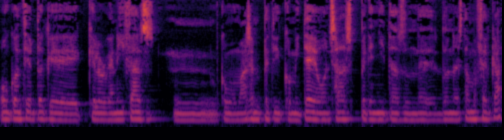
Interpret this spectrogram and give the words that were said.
o un concierto que, que lo organizas mm, como más en petit comité o en salas pequeñitas donde, donde estamos cerca,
